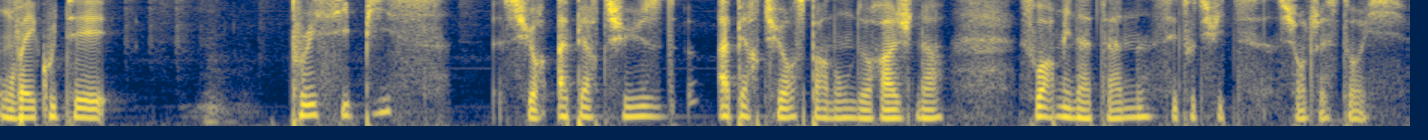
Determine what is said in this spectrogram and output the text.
On va écouter Precipice sur Apertures, de Rajna Swarminathan. C'est tout de suite sur Just Story.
